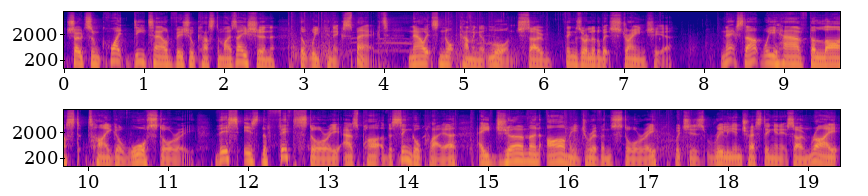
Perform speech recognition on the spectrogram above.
showed some quite detailed visual customization that we can expect. Now it's not coming at launch, so things are a little bit strange here. Next up, we have The Last Tiger War Story. This is the fifth story as part of the single player, a German army driven story, which is really interesting in its own right,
